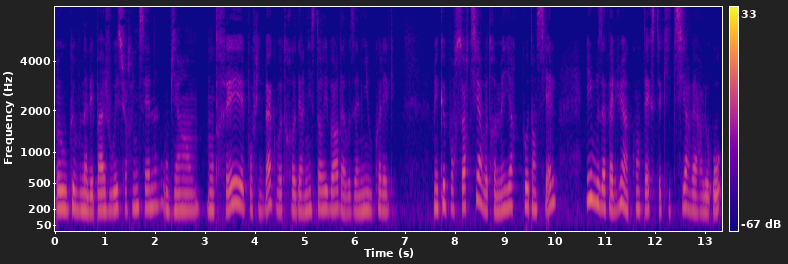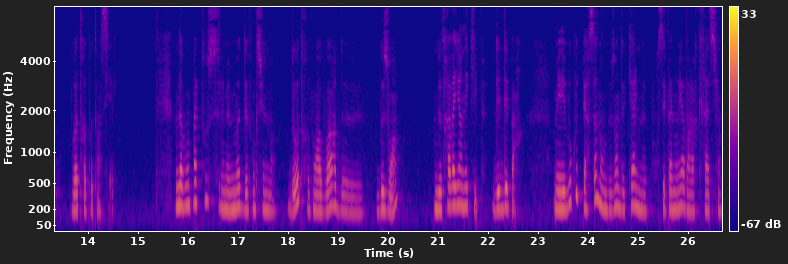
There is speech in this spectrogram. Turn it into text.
ou que vous n'allez pas jouer sur une scène, ou bien montrer pour feedback votre dernier storyboard à vos amis ou collègues mais que pour sortir votre meilleur potentiel, il vous a fallu un contexte qui tire vers le haut votre potentiel. Nous n'avons pas tous le même mode de fonctionnement. D'autres vont avoir besoin de travailler en équipe, dès le départ. Mais beaucoup de personnes ont besoin de calme pour s'épanouir dans leur création,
